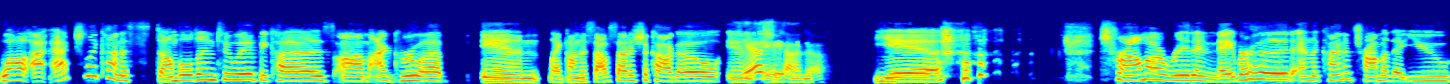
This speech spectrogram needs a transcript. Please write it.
Well, I actually kind of stumbled into it because um, I grew up in like on the south side of Chicago. In yeah, a, Chicago. Yeah. trauma ridden neighborhood and the kind of trauma that you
